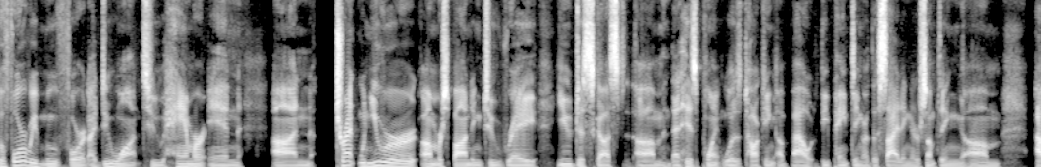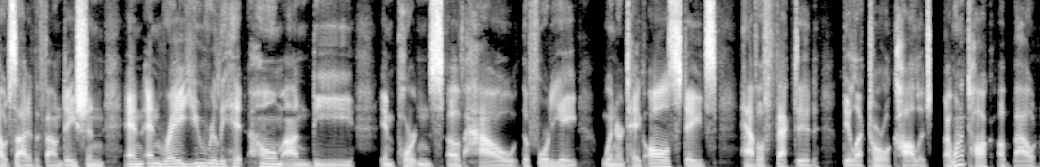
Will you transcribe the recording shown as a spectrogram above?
Before we move forward, I do want to hammer in on Trent, when you were um, responding to Ray, you discussed um, that his point was talking about the painting or the siding or something um, outside of the foundation. And and Ray, you really hit home on the importance of how the 48 winner take all states have affected the electoral college. I want to talk about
